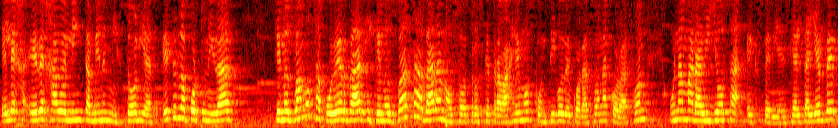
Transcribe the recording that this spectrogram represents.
He dejado el link también en historias. Esta es la oportunidad que nos vamos a poder dar y que nos vas a dar a nosotros que trabajemos contigo de corazón a corazón una maravillosa experiencia. El taller de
